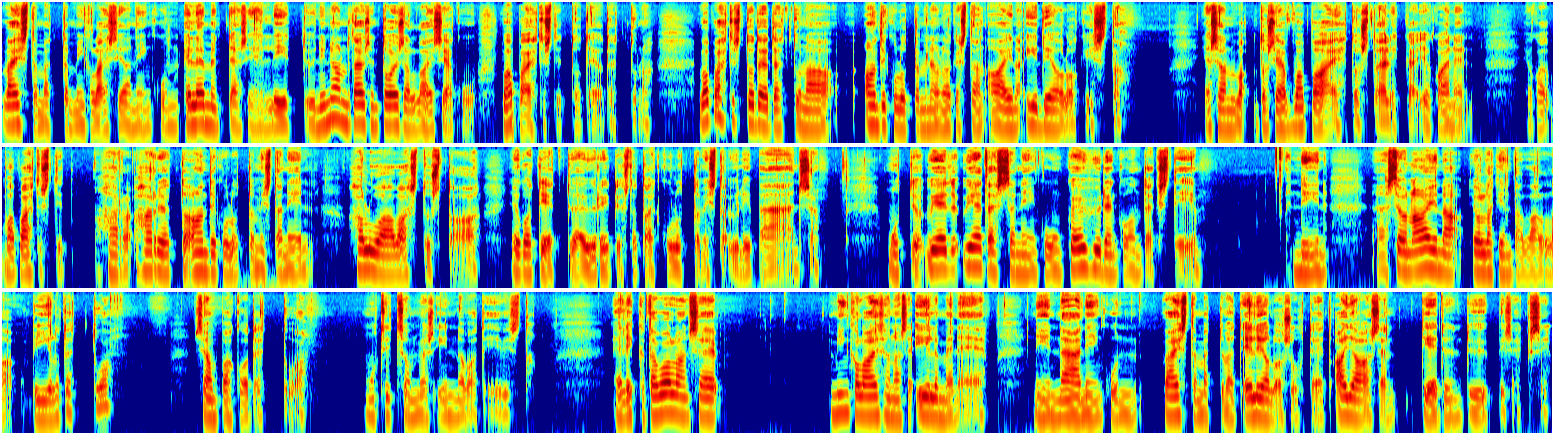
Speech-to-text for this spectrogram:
väistämättä, minkälaisia niin kuin elementtejä siihen liittyy, niin ne on täysin toisenlaisia kuin vapaaehtoisesti toteutettuna. Vapaaehtoisesti toteutettuna antikuluttaminen on oikeastaan aina ideologista ja se on tosiaan vapaaehtoista, eli jokainen, joka vapaaehtoisesti har- harjoittaa antikuluttamista, niin haluaa vastustaa joko tiettyä yritystä tai kuluttamista ylipäänsä. Mutta vietäessä niin kuin köyhyyden kontekstiin, niin se on aina jollakin tavalla piilotettua, se on pakotettua, mutta sitten se on myös innovatiivista. Eli tavallaan se, minkälaisena se ilmenee, niin nämä niin kuin väistämättömät eliolosuhteet ajaa sen tietyn tyyppiseksi.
